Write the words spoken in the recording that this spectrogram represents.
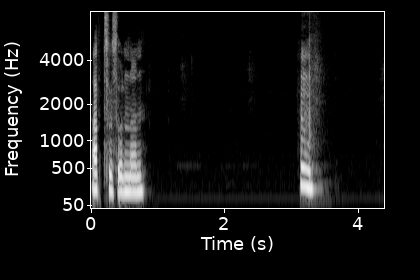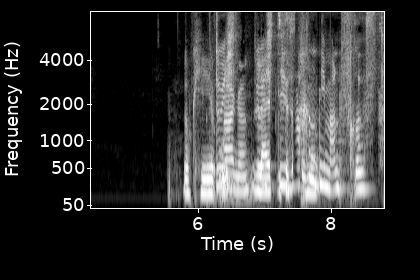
abzusondern? Hm. Okay, Durch, Frage. durch die Sachen, die man frisst.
